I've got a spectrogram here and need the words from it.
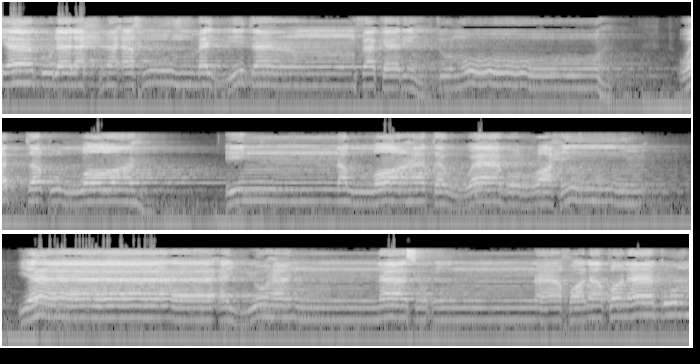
ياكل لحم أخيه ميتا فكرهتموه. واتقوا الله إن الله تواب رحيم. يا أيها الناس إنا خلقناكم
